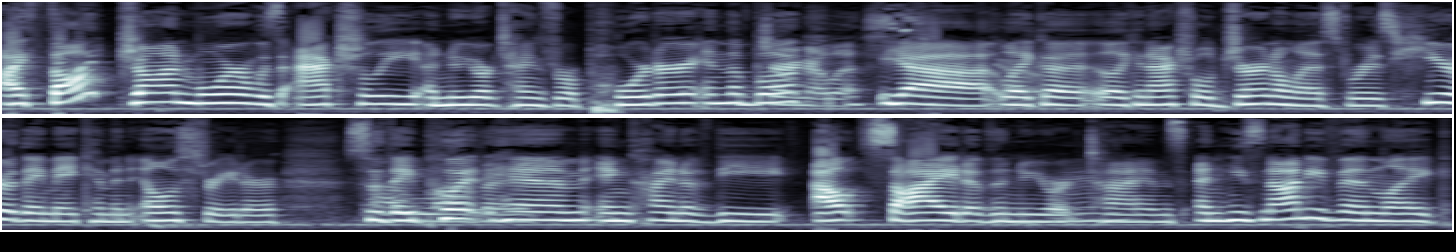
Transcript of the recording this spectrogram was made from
I thought John Moore was actually a New York Times reporter in the book. Journalist. Yeah, yeah, like a like an actual journalist. Whereas here they make him an illustrator, so I they put it. him in kind of the outside of the New York mm-hmm. Times, and he's not even like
